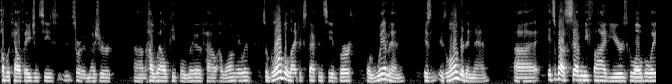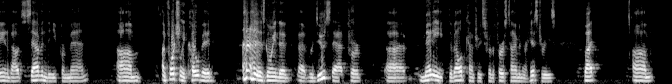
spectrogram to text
public health agencies sort of measure um, how well people live, how, how long they live. So global life expectancy at birth for women is is longer than men. Uh, it's about 75 years globally and about 70 for men. Um, unfortunately, COVID is going to uh, reduce that for uh, many developed countries for the first time in their histories. But um,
